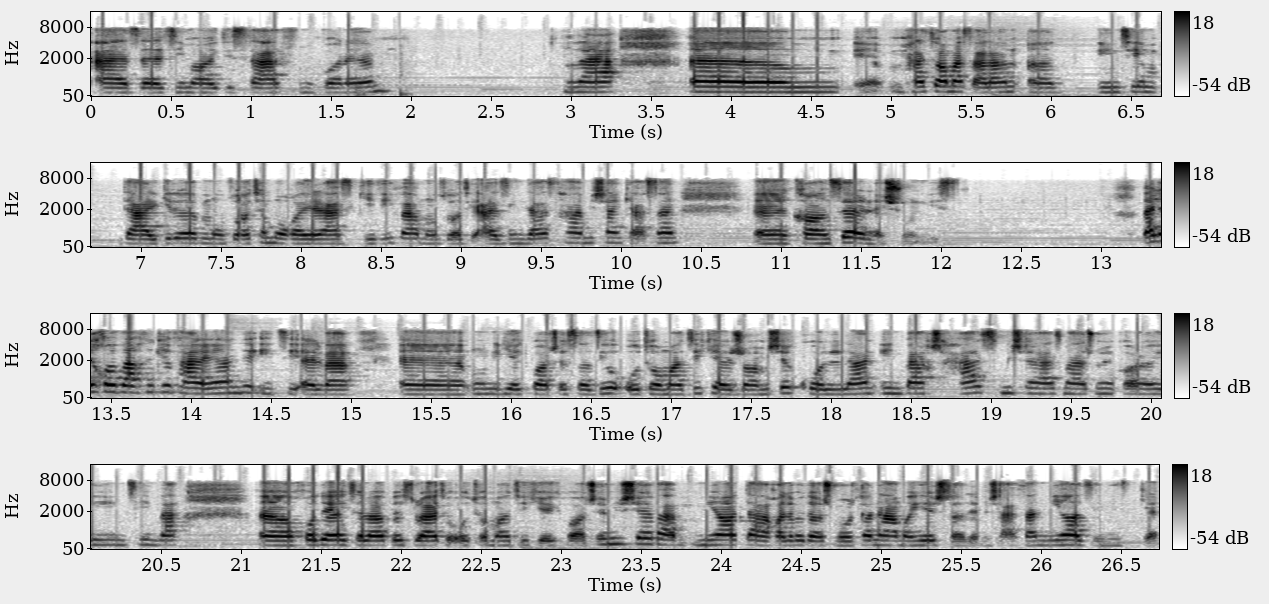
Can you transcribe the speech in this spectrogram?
از تیم آیتی صرف می‌کنه. و حتی مثلا این تیم درگیر موضوعات مغایرتگیری و موضوعاتی از این دست هم میشن که اصلا کانسر نشون نیست. ولی خب وقتی که فرایند ETL و اون یک پارچه سازی اتوماتیک اجرا میشه کلا این بخش هست میشه از مجموعه کارهای این تیم و خود اطلاعات به صورت اتوماتیک یک پارچه میشه و میاد در قالب داشبوردها نمایش داده میشه. اصلا نیازی نیست که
